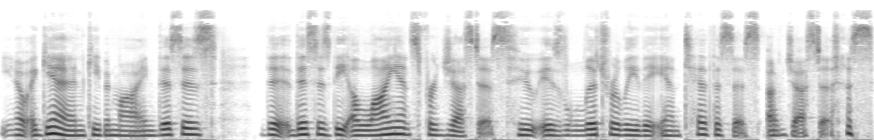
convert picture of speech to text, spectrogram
you know, again, keep in mind this is the this is the Alliance for Justice, who is literally the antithesis of justice,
